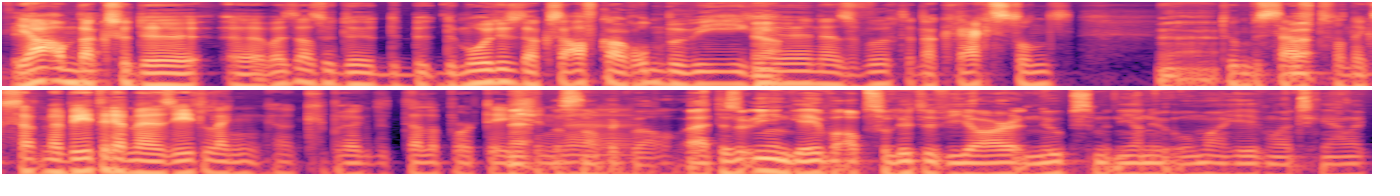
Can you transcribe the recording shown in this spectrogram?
Ja, omdat ik zo de, eh, wat is dat, zo de, de, de modus dat ik zelf kan rondbewegen enzovoort en dat ik recht stond. Ja. Toen beseft van, ik zet me beter in mijn zetel en ik gebruik de Ja, teleportation. dat snap eh, ik wel. Eh, het is ook niet een game voor absolute VR-noobs. moet niet aan uw oma geven, waarschijnlijk.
